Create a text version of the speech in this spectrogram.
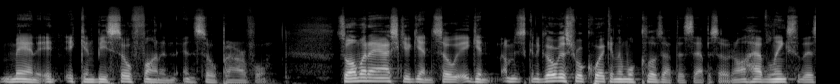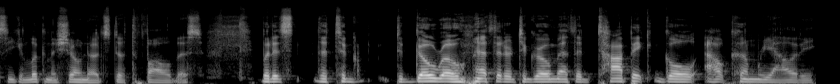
man, it, it can be so fun and, and so powerful. So I'm going to ask you again. So again, I'm just going to go over this real quick and then we'll close out this episode. And I'll have links to this so you can look in the show notes to, to follow this. But it's the to, to go row method or to grow method, topic, goal, outcome, reality,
